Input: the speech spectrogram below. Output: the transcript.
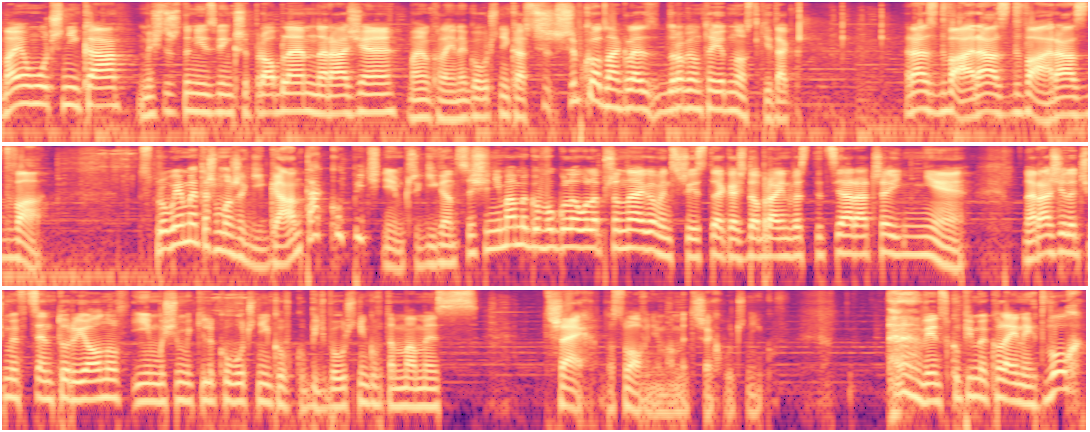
Mają łucznika, myślę, że to nie jest większy problem na razie. Mają kolejnego łucznika. Szy- szybko nagle robią te jednostki, tak. Raz, dwa, raz, dwa, raz, dwa. Spróbujemy też może giganta kupić? Nie wiem, czy gigant, w sensie nie mamy go w ogóle ulepszonego, więc czy jest to jakaś dobra inwestycja? Raczej nie. Na razie lecimy w centurionów i musimy kilku łuczników kupić, bo łuczników tam mamy z trzech, dosłownie mamy trzech łuczników. więc kupimy kolejnych dwóch,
